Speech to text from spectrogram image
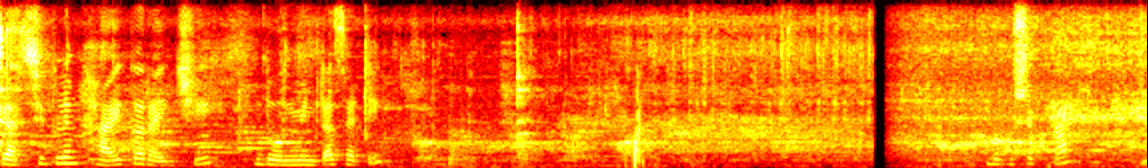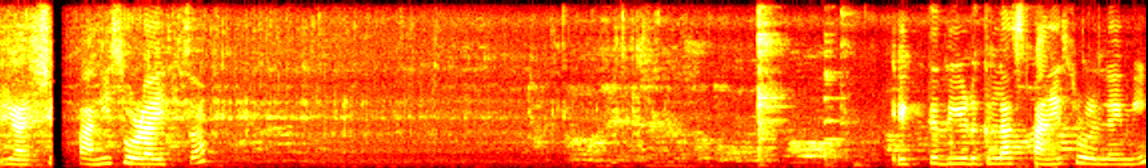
गॅसची फ्लेम हाय करायची दोन मिनटासाठी. बघू शकता गॅसची पाणी सोडायचं. एक ते दीड ग्लास पाणी सोडलं आहे मी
